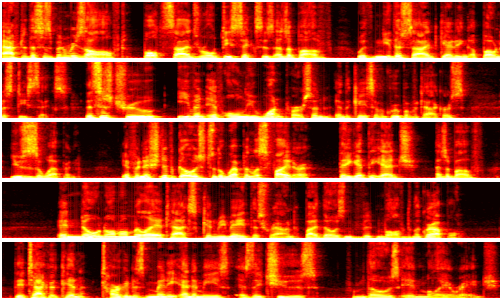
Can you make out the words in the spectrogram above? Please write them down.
After this has been resolved, both sides roll d6s as above, with neither side getting a bonus d6. This is true even if only one person, in the case of a group of attackers, uses a weapon. If initiative goes to the weaponless fighter, they get the edge, as above, and no normal melee attacks can be made this round by those involved in the grapple. The attacker can target as many enemies as they choose from those in melee range.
